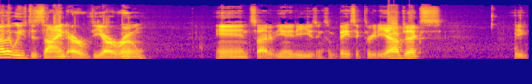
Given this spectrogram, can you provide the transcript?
now that we've designed our VR room inside of Unity using some basic 3D objects, you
